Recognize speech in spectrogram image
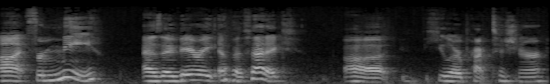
Uh, for me, as a very empathetic uh, healer practitioner,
